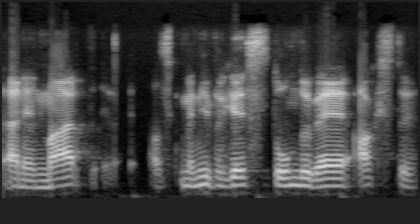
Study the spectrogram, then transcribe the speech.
en in maart, als ik me niet vergis, stonden wij achtste.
